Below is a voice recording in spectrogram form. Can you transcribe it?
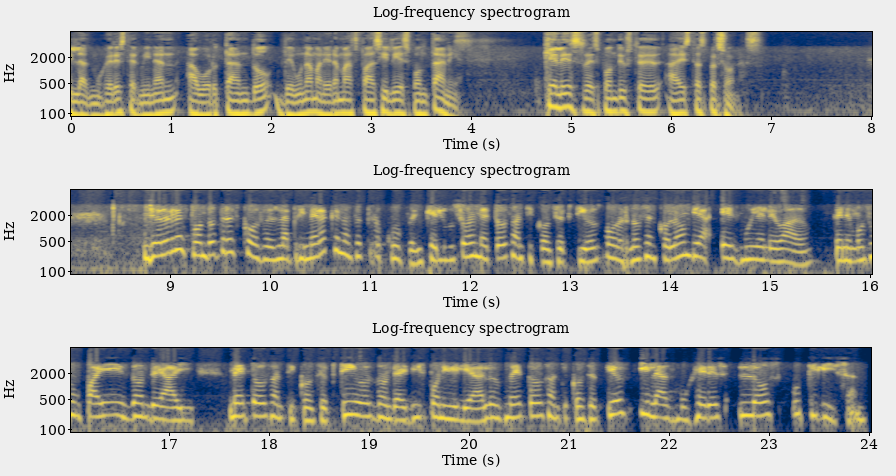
y las mujeres terminan abortando de una manera más fácil y espontánea. ¿Qué les responde usted a estas personas? Yo le respondo tres cosas. La primera, que no se preocupen, que el uso de métodos anticonceptivos modernos en Colombia es muy elevado. Tenemos un país donde hay métodos anticonceptivos, donde hay disponibilidad de los métodos anticonceptivos y las mujeres los utilizan.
